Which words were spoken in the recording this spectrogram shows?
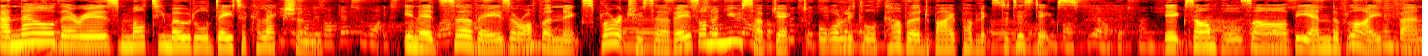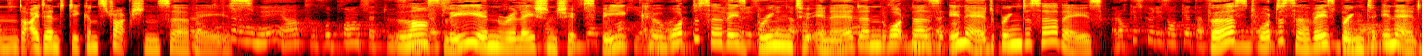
And now there is multimodal data collection. INED surveys are often exploratory surveys on a new subject or little covered by public statistics. Examples are the end of life and identity construction surveys. Lastly, in relationship speak, what do surveys bring? Bring to INED and what does INED bring to surveys? First, what do surveys bring to INED?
